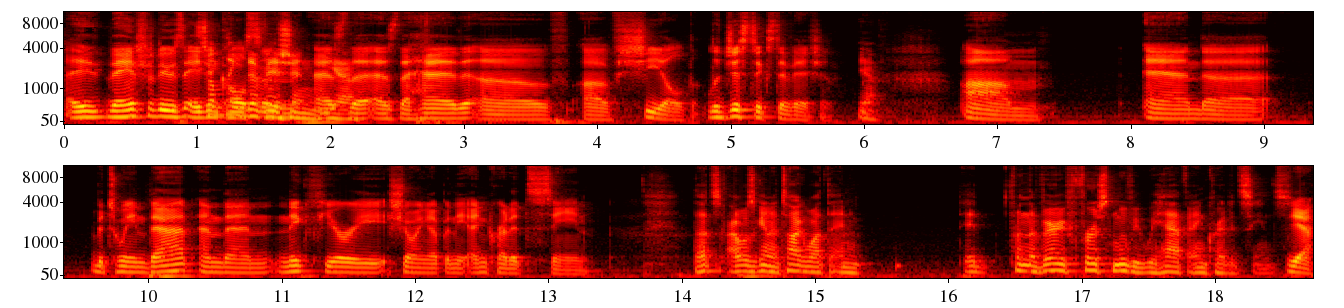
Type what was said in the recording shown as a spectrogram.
They introduce Agent Something Coulson division, as yeah. the as the head of of Shield Logistics Division. Yeah. Um, and uh, between that and then Nick Fury showing up in the end credits scene. That's I was going to talk about the end it from the very first movie we have end credit scenes. Yeah,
